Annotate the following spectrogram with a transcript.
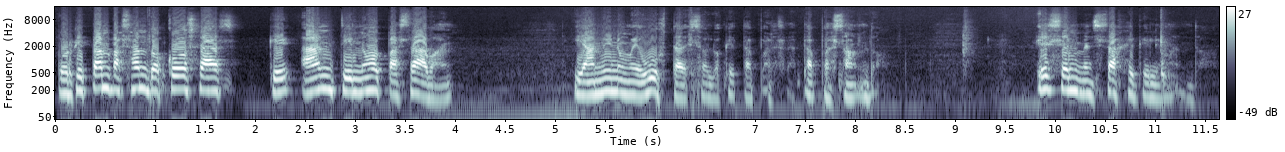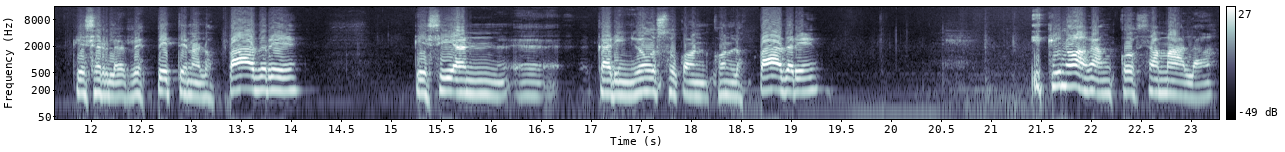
porque están pasando cosas que antes no pasaban. Y a mí no me gusta eso lo que está, está pasando. Es el mensaje que le mando. Que se le respeten a los padres, que sean eh, cariñosos con, con los padres y que no hagan cosa mala.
